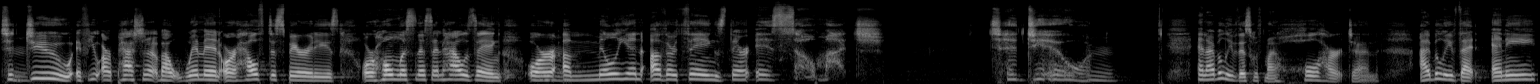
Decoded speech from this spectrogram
to hmm. do. If you are passionate about women or health disparities or homelessness and housing or hmm. a million other things, there is so much to do. Hmm. And I believe this with my whole heart, Jen. I believe that any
